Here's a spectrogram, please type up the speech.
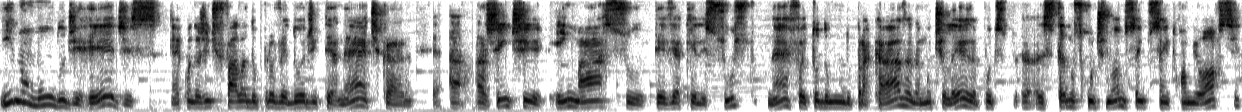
E no mundo de redes, né, quando a gente fala do provedor de internet, cara, a, a gente, em março, teve aquele susto, né? Foi todo mundo para casa, da Multilaser, putz, estamos continuando 100% home office.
